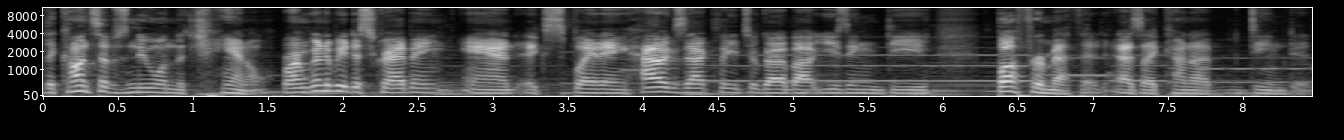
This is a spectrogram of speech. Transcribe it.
the concept is new on the channel, where I'm going to be describing and explaining how exactly to go about using the buffer method, as I kind of deemed it.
